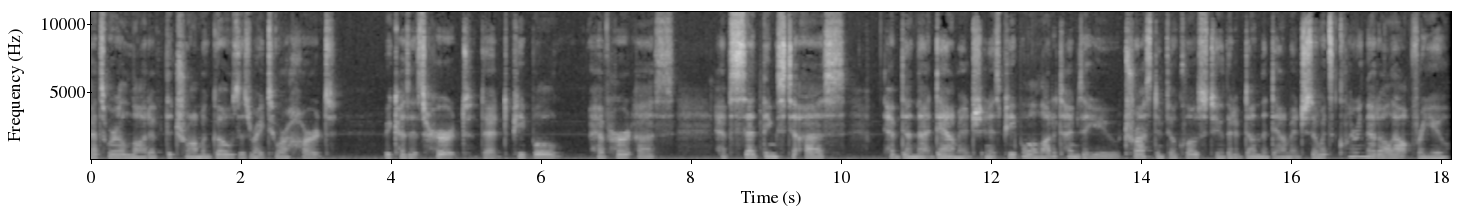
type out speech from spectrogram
That's where a lot of the trauma goes, is right to our heart, because it's hurt that people have hurt us, have said things to us, have done that damage. And it's people a lot of times that you trust and feel close to that have done the damage. So it's clearing that all out for you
